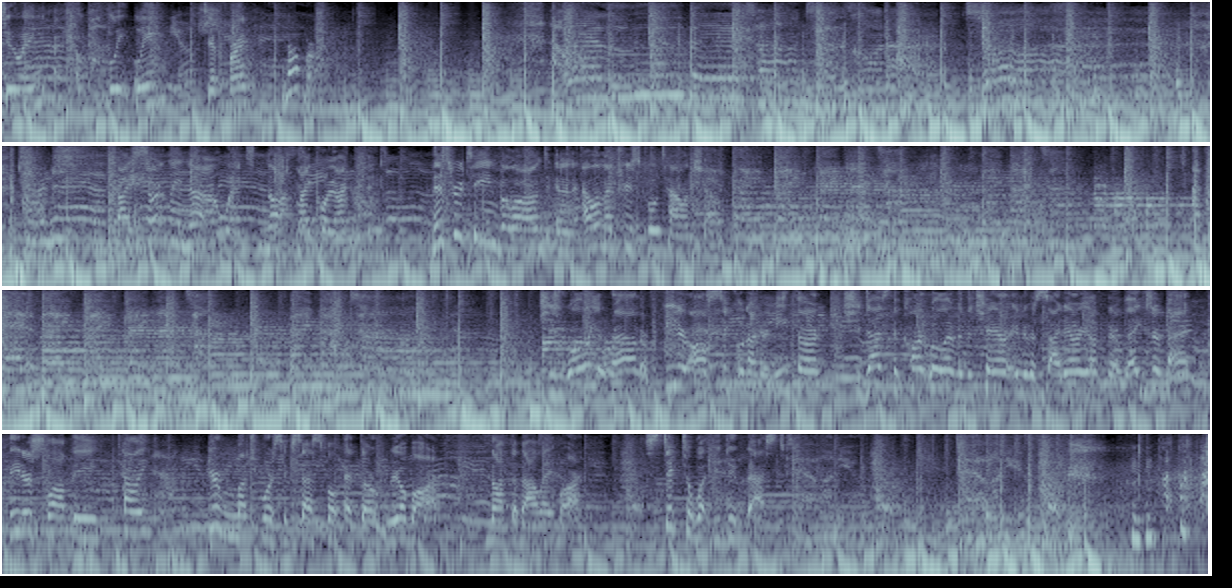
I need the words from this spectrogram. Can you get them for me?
doing a completely different number. I certainly know when it's not my choreography. This routine belonged in an elementary school talent show. Rolling around, her feet are all sickled underneath her. She does the cartwheel over the chair into a side aerial, her legs are bent, feet are sloppy. Kelly, you're much more successful at the real bar, not the ballet barre. Stick to what you do best.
